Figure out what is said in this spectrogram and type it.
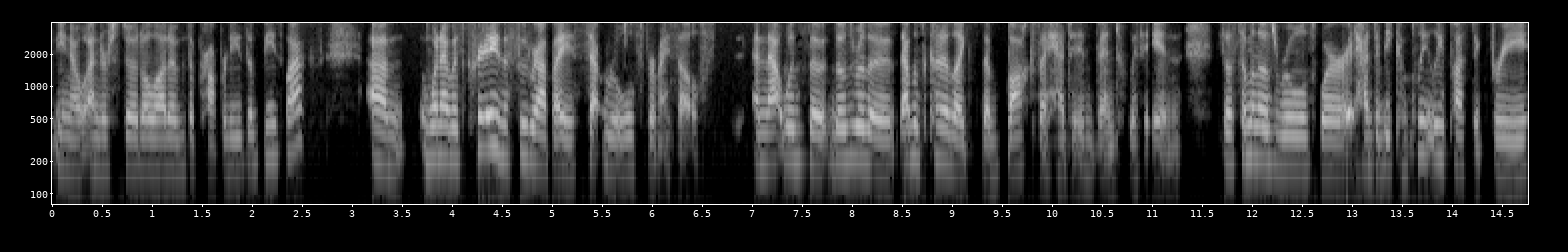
you know, understood a lot of the properties of beeswax. Um, when I was creating the food wrap, I set rules for myself and that was the those were the that was kind of like the box i had to invent within. So some of those rules were it had to be completely plastic free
